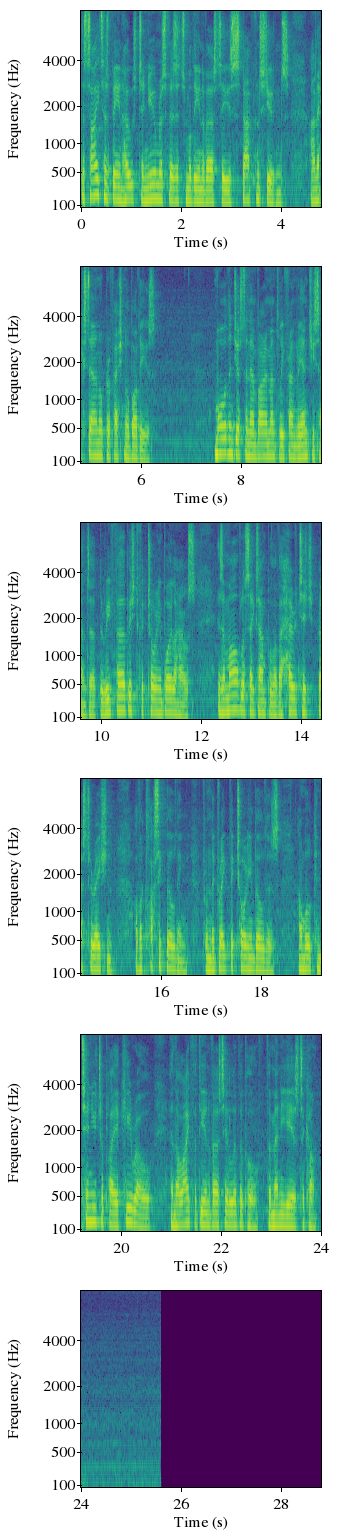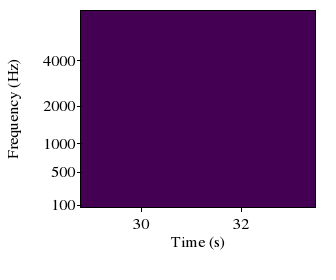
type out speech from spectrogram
The site has been host to numerous visits from other universities, staff and students and external professional bodies. More than just an environmentally friendly energy centre, the refurbished Victorian boiler house is a marvellous example of a heritage restoration of a classic building from the great Victorian builders and will continue to play a key role in the life of the University of Liverpool for many years to come.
